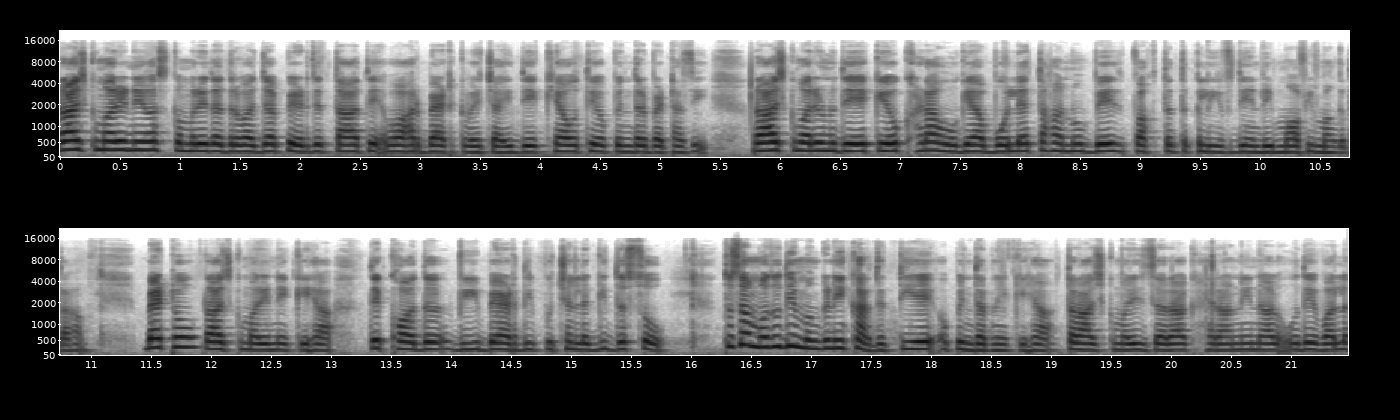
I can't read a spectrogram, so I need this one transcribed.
ਰਾਜਕੁਮਾਰੀ ਨੇ ਉਸ ਕਮਰੇ ਦਾ ਦਰਵਾਜ਼ਾ ਭੇੜ ਦਿੱਤਾ ਤੇ ਬਾਹਰ ਬੈਠਕ ਵਿੱਚ ਆਈ, ਦੇਖਿਆ ਉੱਥੇ ਉਪਿੰਦਰ ਬੈਠਾ ਸੀ। ਰਾਜਕੁਮਾਰੀ ਨੂੰ ਦੇਖ ਕੇ ਉਹ ਖੜਾ ਹੋ ਗਿਆ ਬੋਲੇ ਤੁਹਾਨੂੰ ਬੇਵਕਤ ਤਕਲੀਫ ਦੇਣ ਲਈ ਮਾਫੀ ਮੰਗਦਾ ਹਾਂ। ਬੈਠੋ, ਰਾਜਕੁਮਾਰੀ ਨੇ ਕਿਹਾ ਤੇ ਖੁਦ ਵੀ ਬੈਠਦੀ ਪੁੱਛਣ ਲੱਗੀ, ਦੱਸੋ, ਤੁਸੀਂ ਮਧੂ ਦੀ ਮੰਗਣੀ ਕਰ ਦਿੱਤੀ ਏ? ਉਪਿੰਦਰ ਨੇ ਕਿਹਾ। ਤਾਂ ਰਾਜਕੁਮਾਰੀ ਜ਼ਰਾ ਹੈਰਾਨੀ ਨਾਲ ਉਹਦੇ ਵੱਲ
